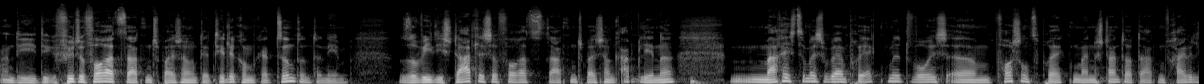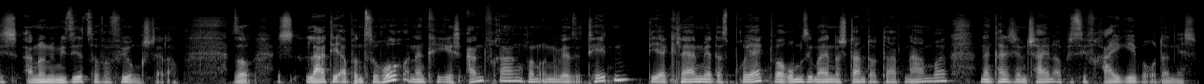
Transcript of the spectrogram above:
die, die geführte Vorratsdatenspeicherung der Telekommunikationsunternehmen sowie die staatliche Vorratsdatenspeicherung ablehne, mache ich zum Beispiel bei einem Projekt mit, wo ich ähm, Forschungsprojekten meine Standortdaten freiwillig anonymisiert zur Verfügung stelle. Also ich lade die ab und zu hoch und dann kriege ich Anfragen von Universitäten, die erklären mir das Projekt, warum sie meine Standortdaten haben wollen. Und dann kann ich entscheiden, ob ich sie freigebe oder nicht.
